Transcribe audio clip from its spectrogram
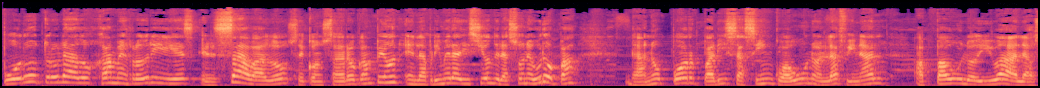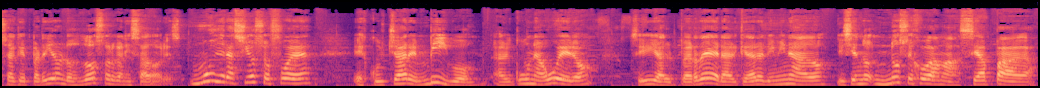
por otro lado, James Rodríguez el sábado se consagró campeón en la primera edición de la zona Europa, ganó por París a 5 a 1 en la final a Paulo Dybala, o sea que perdieron los dos organizadores. Muy gracioso fue escuchar en vivo al Kun Agüero, al perder, al quedar eliminado, diciendo no se juega más, se apaga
